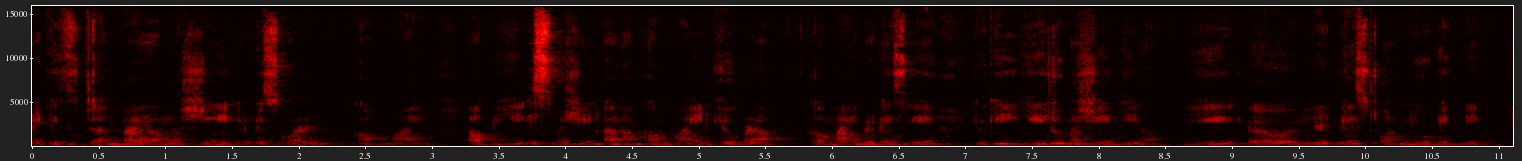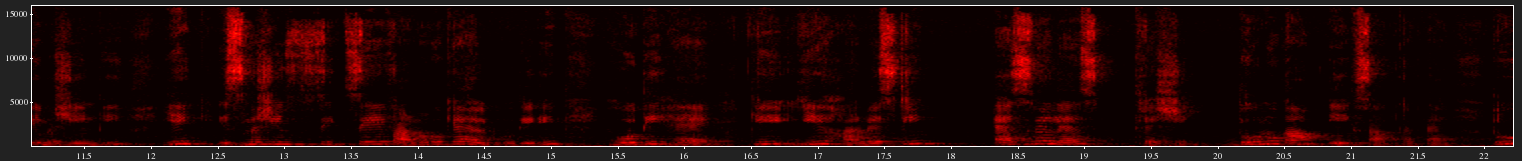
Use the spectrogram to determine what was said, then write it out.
it is done by a machine it is called combine अब ये इस मशीन का नाम कंबाइन क्यों पड़ा? कंबाइन बेटा इसलिए क्योंकि ये जो मशीन थी ना, ये लेटेस्ट और न्यू टेक्निक की मशीन थी। ये इस मशीन से फार्मर को क्या हेल्प होती थी? होती है कि ये harvesting as well as threshing दोनों काम एक साथ करता है। तो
